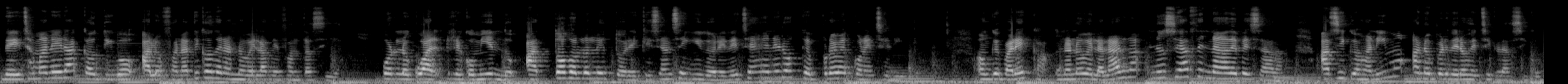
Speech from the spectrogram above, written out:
De esta manera cautivó a los fanáticos de las novelas de fantasía, por lo cual recomiendo a todos los lectores que sean seguidores de este género que prueben con este libro. Aunque parezca una novela larga, no se hace nada de pesada, así que os animo a no perderos este clásico.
